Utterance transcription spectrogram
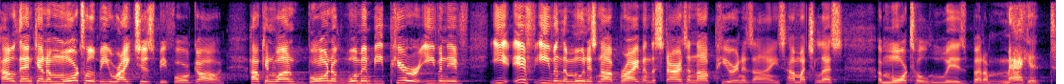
How then can a mortal be righteous before God? How can one born of woman be pure, even if, if even the moon is not bright and the stars are not pure in his eyes? How much less a mortal who is but a maggot,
